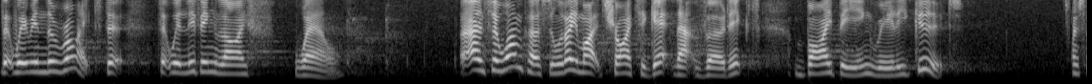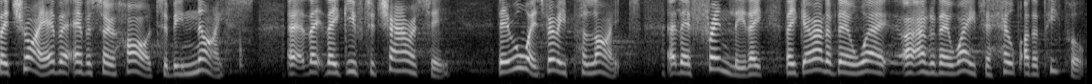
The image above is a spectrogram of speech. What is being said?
that we're in the right, that, that we're living life well. And so, one person, well, they might try to get that verdict by being really good. And so they try ever, ever so hard to be nice. Uh, they, they give to charity. They're always very polite. Uh, they're friendly. They, they go out of, their way, uh, out of their way to help other people.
